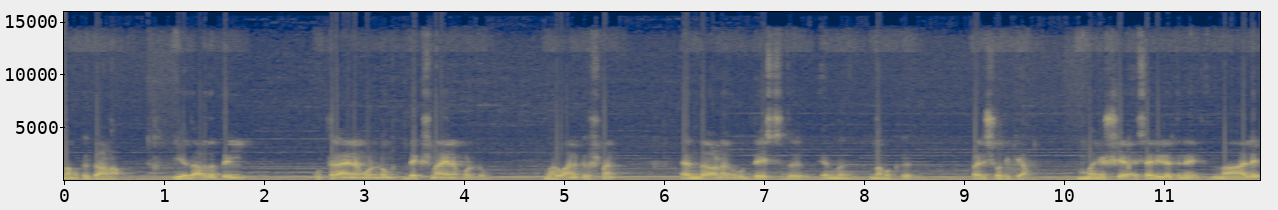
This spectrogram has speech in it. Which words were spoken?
നമുക്ക് കാണാം. യഥാർത്ഥത്തിൽ ഉത്തരായനം കൊണ്ടും ദക്ഷിണായനം കൊണ്ടും ഭഗവാൻ കൃഷ്ണൻ എന്താണ് ഉദ്ദേശിച്ചത് എന്ന് നമുക്ക് പരിശോധിക്കാം. മനുഷ്യ ശരീരത്തിന് നാല്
